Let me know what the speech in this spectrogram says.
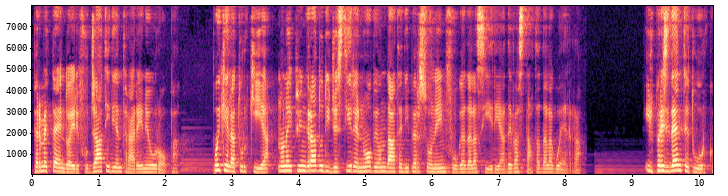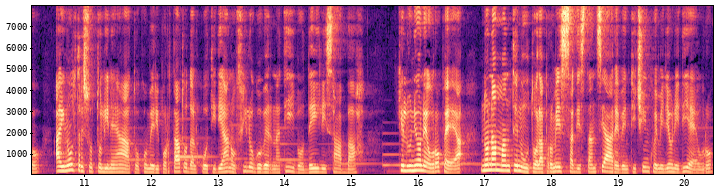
permettendo ai rifugiati di entrare in Europa, poiché la Turchia non è più in grado di gestire nuove ondate di persone in fuga dalla Siria devastata dalla guerra. Il presidente turco ha inoltre sottolineato, come riportato dal quotidiano filogovernativo Daily Sabah, che l'Unione Europea non ha mantenuto la promessa di stanziare 25 milioni di euro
